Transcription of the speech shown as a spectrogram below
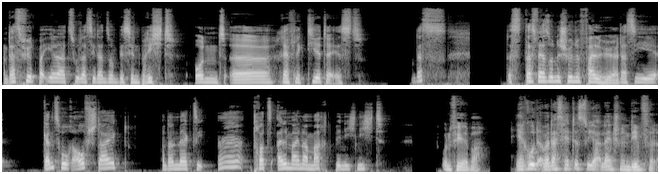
Und das führt bei ihr dazu, dass sie dann so ein bisschen bricht und äh, reflektierter ist. Das, das, das wäre so eine schöne Fallhöhe, dass sie ganz hoch aufsteigt und dann merkt sie, äh, trotz all meiner Macht bin ich nicht unfehlbar. Ja gut, aber das hättest du ja allein schon in dem Film.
